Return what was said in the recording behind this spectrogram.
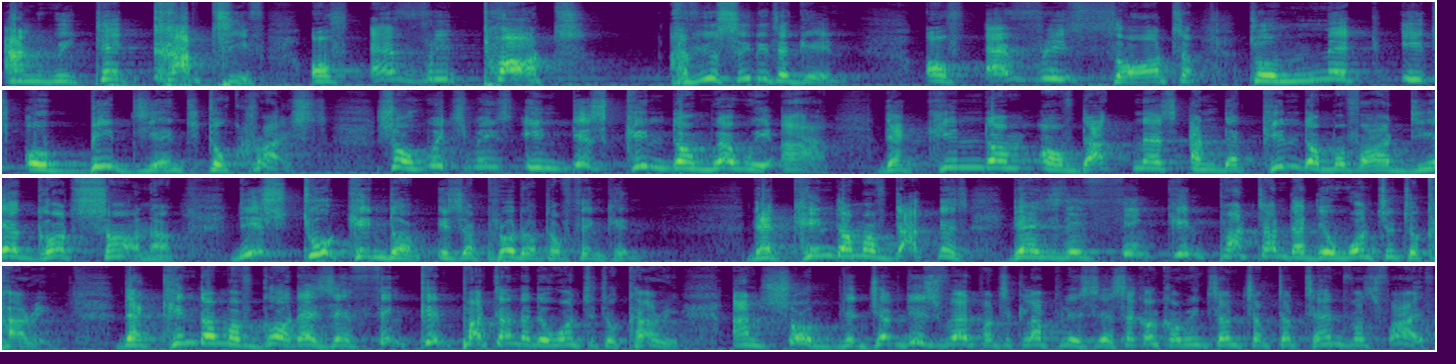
and we take captive of every thought. Have you seen it again? Of every thought to make it obedient to Christ. So, which means in this kingdom where we are, the kingdom of darkness and the kingdom of our dear God Son, this two kingdom is a product of thinking. The kingdom of darkness, there is a thinking pattern that they want you to carry. The kingdom of God, there's a thinking pattern that they want you to carry. And so, this very particular place, Second Corinthians chapter 10, verse 5,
